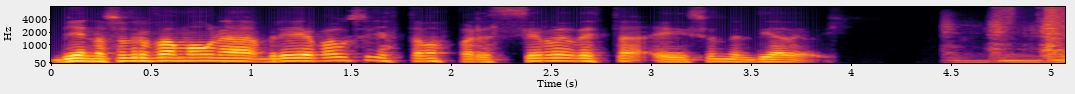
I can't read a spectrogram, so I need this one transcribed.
Bien, nosotros vamos a una breve pausa y ya estamos para el cierre de esta edición del día de hoy.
